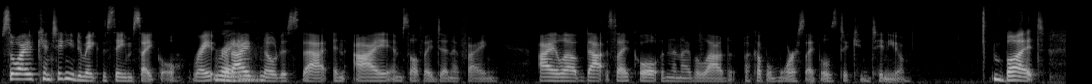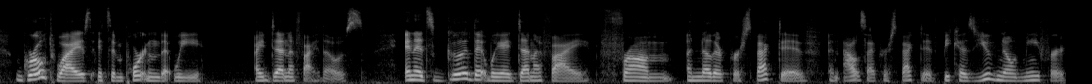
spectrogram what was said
so i've continued to make the same cycle right? right but i've noticed that and i am self-identifying i allowed that cycle and then i've allowed a couple more cycles to continue but growth wise, it's important that we identify those. And it's good that we identify from another perspective, an outside perspective, because you've known me for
